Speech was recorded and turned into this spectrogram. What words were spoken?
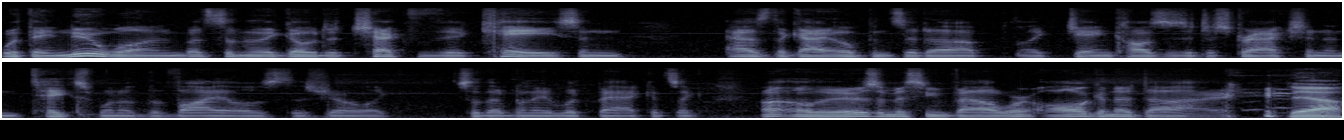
with a new one. But so then they go to check the case, and as the guy opens it up, like Jane causes a distraction and takes one of the vials to show like so that when they look back, it's like, uh oh, there's a missing vial. We're all gonna die. Yeah,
